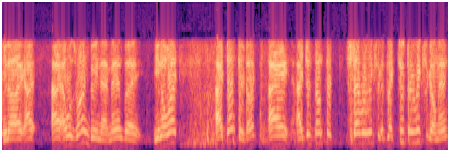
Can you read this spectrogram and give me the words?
you know, I, I I I was wrong doing that, man. But you know what? I dumped her, dog. I I just dumped her several weeks ago, like two, three weeks ago, man.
